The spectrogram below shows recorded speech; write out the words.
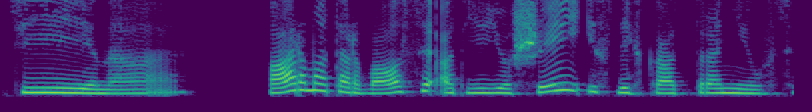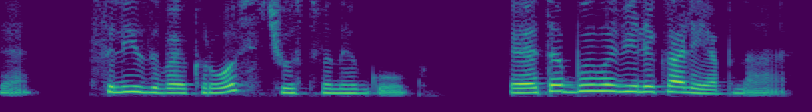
«Тина!» Арм оторвался от ее шеи и слегка отстранился, слизывая кровь с чувственных губ. «Это было великолепно!»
